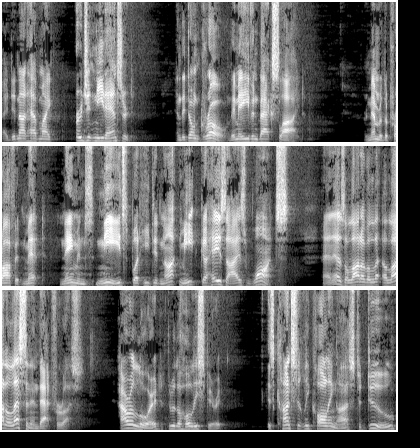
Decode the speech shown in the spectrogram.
I did not have my urgent need answered. And they don't grow. They may even backslide. Remember, the prophet met Naaman's needs, but he did not meet Gehazi's wants. And there's a lot of a, lot of lesson in that for us. Our Lord, through the Holy Spirit, is constantly calling us to do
